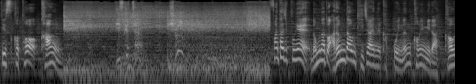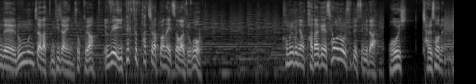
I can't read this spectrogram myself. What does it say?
디스커터 강. 판타지풍의 너무나도 아름다운 디자인을 갖고 있는 검입니다. 가운데 룸 문자 같은 디자인 좋고요. 여기에 이펙트 파츠가 또 하나 있어가지고 검을 그냥 바닥에 세워놓을 수도 있습니다. 오이씨 잘 서네.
